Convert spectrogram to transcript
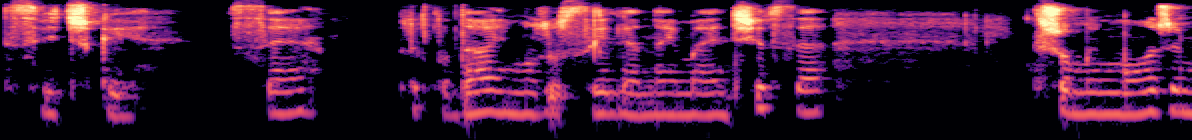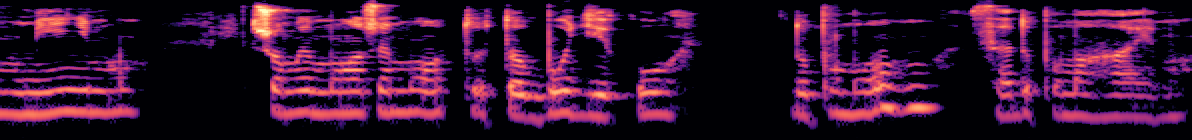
свічки. Все прикладаємо зусилля найменші, все, що ми можемо, мінімум, що ми можемо, то, то будь-яку допомогу, все допомагаємо.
